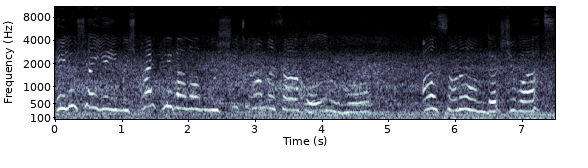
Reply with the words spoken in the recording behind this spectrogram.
Peluş ayıymış, kalpli balonmuş. Hiç almasa olur mu? Al sana 14 Şubat.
